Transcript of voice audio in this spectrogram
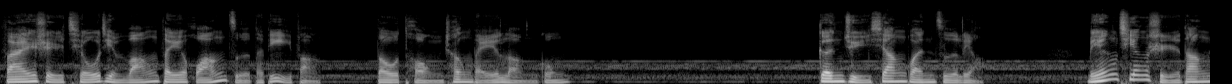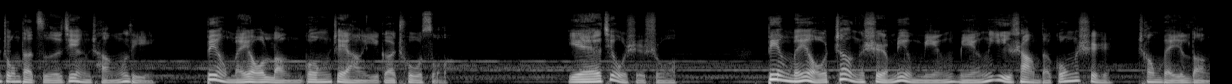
凡是囚禁王妃、皇子的地方，都统称为冷宫。根据相关资料，明清史当中的紫禁城里，并没有冷宫这样一个处所。也就是说。并没有正式命名名义上的宫室称为冷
